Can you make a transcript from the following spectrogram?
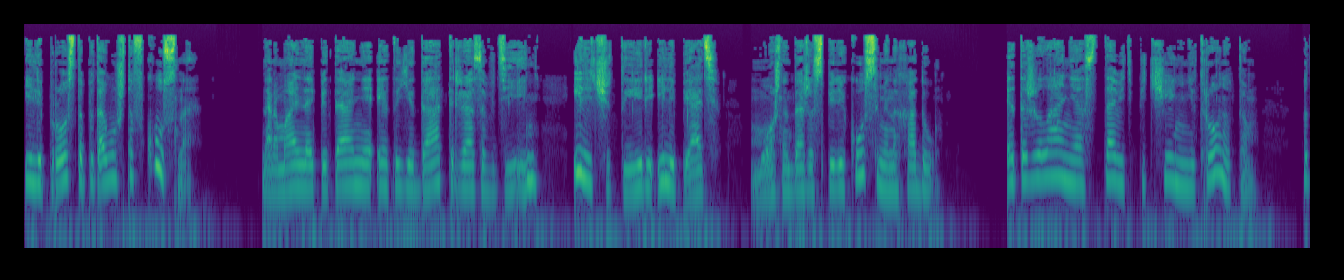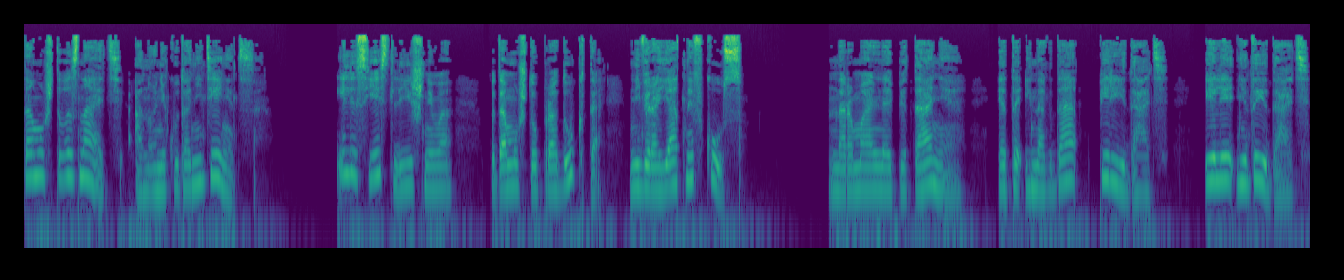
или просто потому что вкусно. Нормальное питание — это еда три раза в день, или четыре, или пять, можно даже с перекусами на ходу. Это желание оставить печенье нетронутым, потому что вы знаете, оно никуда не денется или съесть лишнего, потому что у продукта невероятный вкус. Нормальное питание — это иногда переедать или недоедать,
